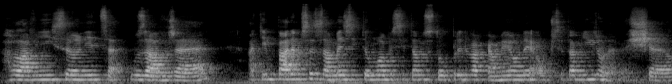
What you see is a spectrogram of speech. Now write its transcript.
hlavní silnice uzavře a tím pádem se zamezí tomu, aby si tam stouply dva kamiony a už se tam nikdo nevešel.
